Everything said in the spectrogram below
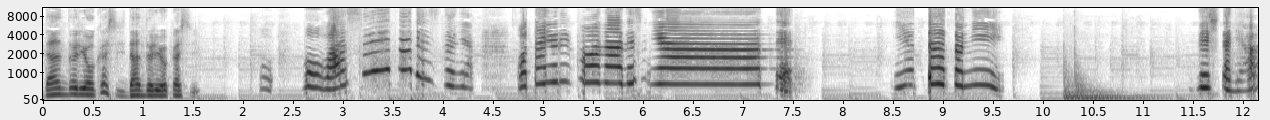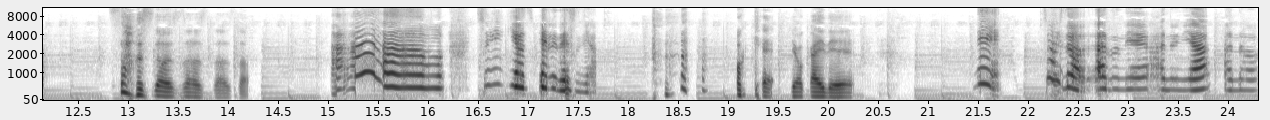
段取りおかしい、段取りおかしい。もう忘れたですにゃ。お便りコーナーですにゃーって言った後に、でしたにゃ。そうそうそうそうそう。あー、もう、次気をつけるですにゃ。オッケー、了解でそうそう、あのね、あのにゃ、あの、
